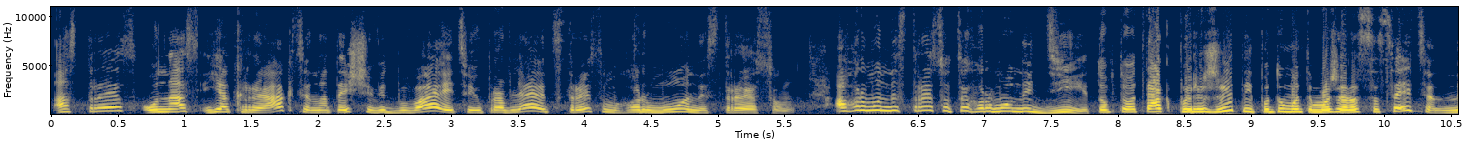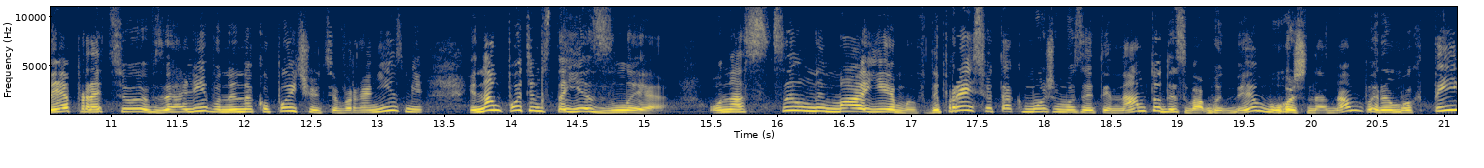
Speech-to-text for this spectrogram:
А стрес у нас як реакція на те, що відбувається, і управляють стресом гормони стресу. А гормони стресу це гормони дії. Тобто, отак пережити і подумати, може розсосеться, не працює взагалі, вони накопичуються в організмі, і нам потім стає зле. У нас сил немає, ми в депресію так можемо зайти. Нам туди з вами не можна. Нам перемогти,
